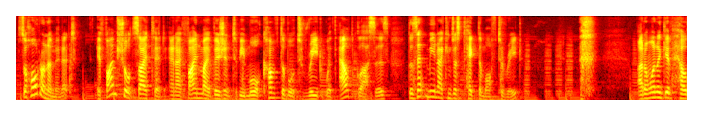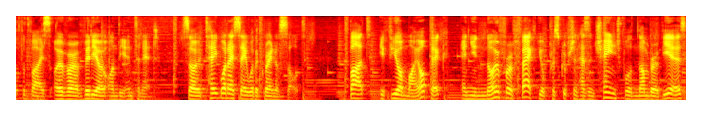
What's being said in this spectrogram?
So hold on a minute. If I'm short sighted and I find my vision to be more comfortable to read without glasses, does that mean I can just take them off to read? I don't want to give health advice over a video on the internet, so take what I say with a grain of salt. But if you are myopic and you know for a fact your prescription hasn't changed for a number of years,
